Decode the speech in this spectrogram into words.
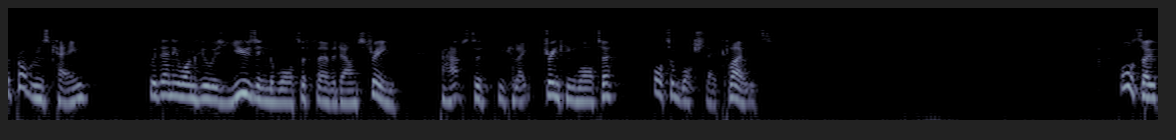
The problems came with anyone who was using the water further downstream, perhaps to collect drinking water or to wash their clothes. Also,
